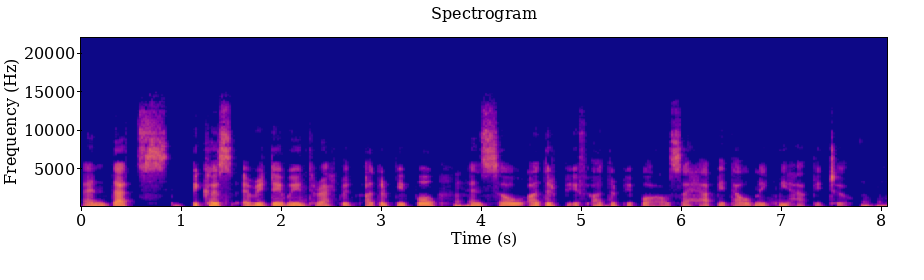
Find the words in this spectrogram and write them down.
and that's because every day we interact with other people mm-hmm. and so other if other people are also happy that will make me happy too. Mm-hmm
